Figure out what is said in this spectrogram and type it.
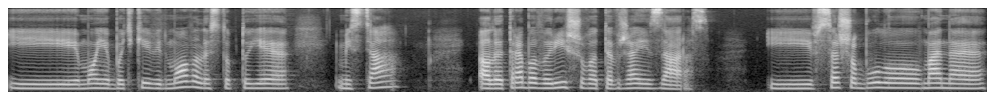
і мої батьки відмовились, тобто є місця, але треба вирішувати вже і зараз. І все, що було в мене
